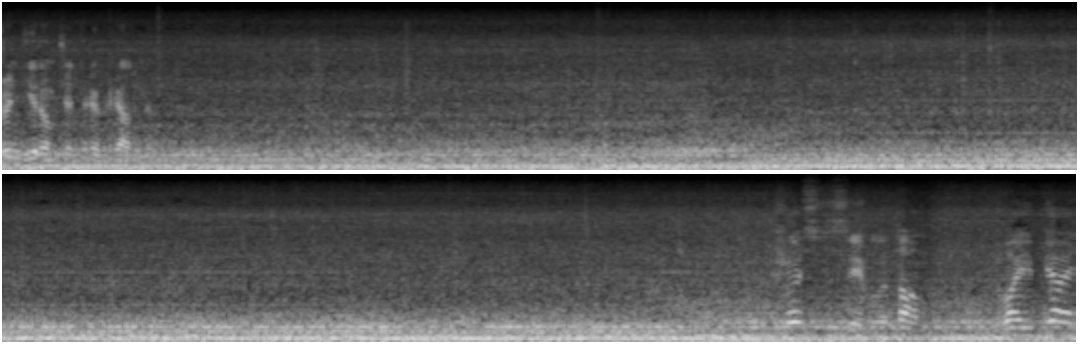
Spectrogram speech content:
джондіром чотирьохрядним. Щось сибле. Там 2,5,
